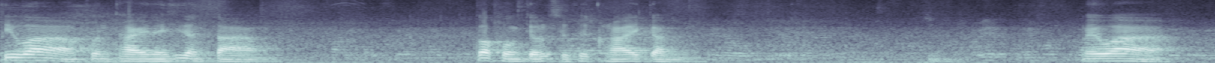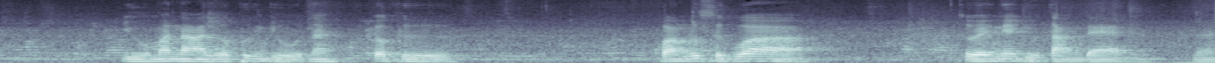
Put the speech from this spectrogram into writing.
คิดว่าคนไทยในที่ต่างๆ ก็คงจะรู้สึกคล้ายๆกัน ไม่ว่า อยู่มานานหรือว่าเพิ่งอยู่นะ ก็คือ ความรู้สึกว่าตัวเองเนี่ยอยู่ต่างแดนนะ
